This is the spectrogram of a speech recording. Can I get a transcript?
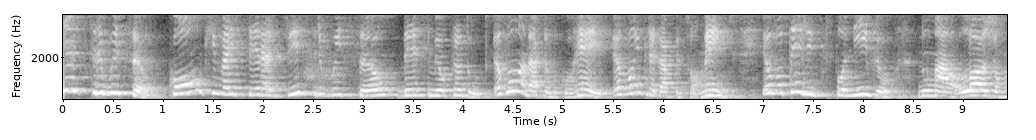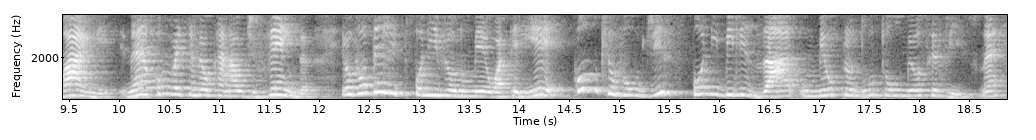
E a distribuição? Como que vai ser a distribuição desse meu produto? Eu vou mandar pelo correio? Eu vou entregar pessoalmente? Eu vou ter ele disponível numa loja online, né? Como vai ser meu canal de venda? Eu vou ter ele disponível no meu ateliê? Como que eu vou disponibilizar o meu produto ou o meu serviço, né?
